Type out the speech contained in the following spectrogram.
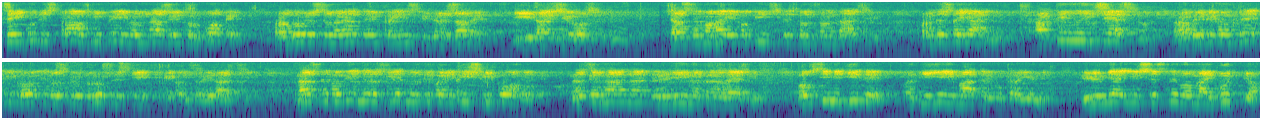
Це і буде справжнім виявом нашої турботи про долю суверенної української держави і її дальший розвиток. Час вимагає покінчити з конфронтацією, протистоянням, активно і чесно робити конкретні кроки до співдружності і консолідації. Нас не повинні роз'єднувати політичні погляди, національна і релігійна приналежність, бо всі ми діти однієї матері України. І в ім'я її щасливого майбутнього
